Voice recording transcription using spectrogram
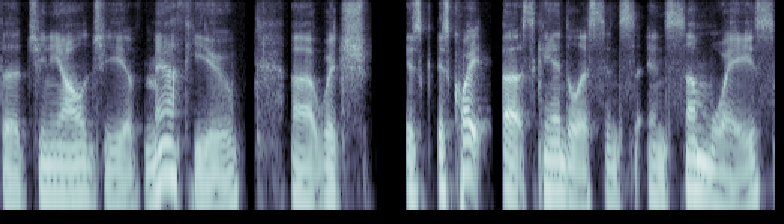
the genealogy of Matthew, uh, which is is quite uh, scandalous in in some ways.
